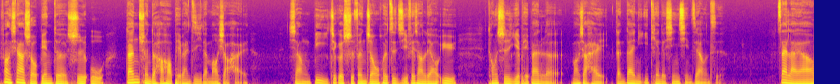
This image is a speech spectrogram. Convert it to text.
放下手边的事物，单纯的好好陪伴自己的猫小孩，想必这个十分钟会自己非常疗愈，同时也陪伴了猫小孩等待你一天的心情。这样子，再来啊，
